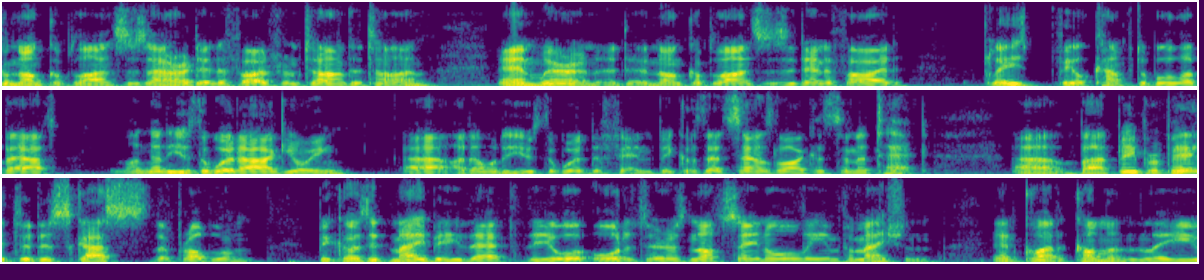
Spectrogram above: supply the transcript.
non-compliances are identified from time to time, and where a non-compliance is identified, please feel comfortable about, I'm going to use the word arguing, uh, I don't want to use the word defend because that sounds like it's an attack, uh, but be prepared to discuss the problem because it may be that the auditor has not seen all the information. And quite commonly,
